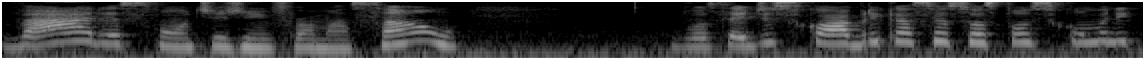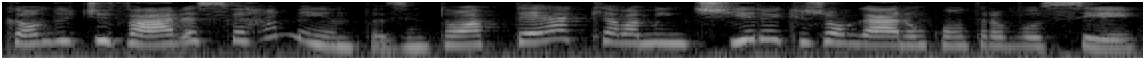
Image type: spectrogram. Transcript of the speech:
várias fontes de informação, você descobre que as pessoas estão se comunicando de várias ferramentas. Então, até aquela mentira que jogaram contra você,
